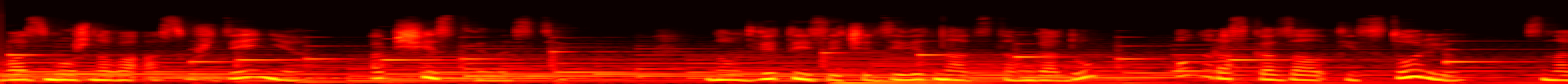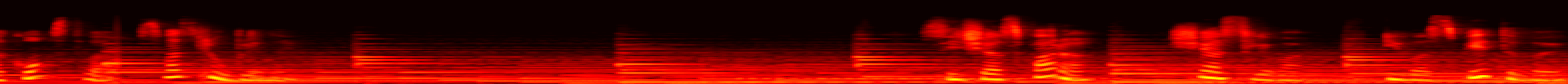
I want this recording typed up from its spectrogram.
возможного осуждения общественности. Но в 2019 году он рассказал историю знакомства с возлюбленной. Сейчас пара счастлива и воспитывает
